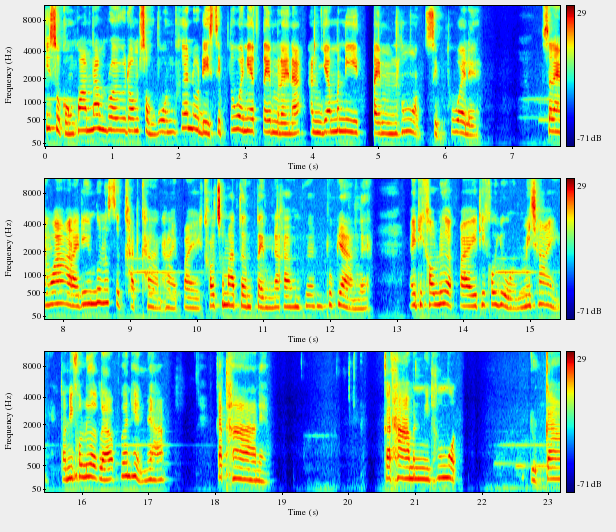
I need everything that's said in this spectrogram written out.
ที่สุดของความร่ำรวยอุดมสมบูรณ์เพื่อนดูดิสิบถ้วยเนี่ยเต็มเลยนะ อัญมณีเต็มทั้งหมดสิบถ้วยเลย แสดงว่าอะไรที่เพื่อนรู้สึกขาดขาดหายไป เขาจะมาเติมเต็มนะคะเพื่อนๆทุกอย่างเลย ไอ้ที่เขาเลือกไปที่เขาอยู่ไม่ใช่ ตอนนี้เขาเลือกแล้วเพื่อนเห็นไหมคะกระทาเนี่ยกระทามันมีทั้งหมดอยู่เก้า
